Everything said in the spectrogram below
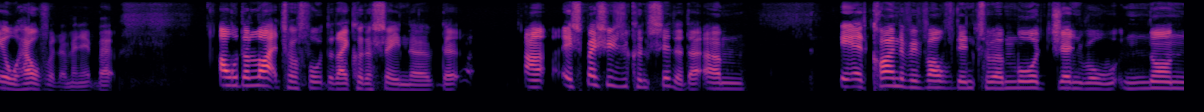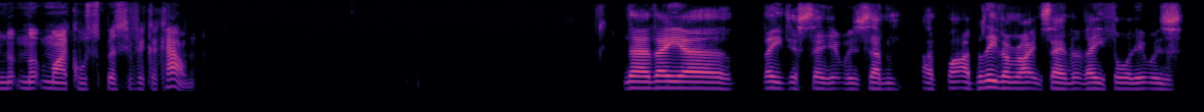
ill health at the minute, but I would have liked to have thought that they could have seen the, the uh, especially as you consider that um, it had kind of evolved into a more general, non-Michael specific account. No, they uh, they just said it was. Um, I, I believe I'm right in saying that they thought it was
